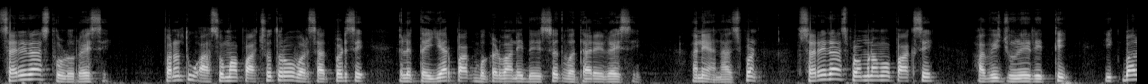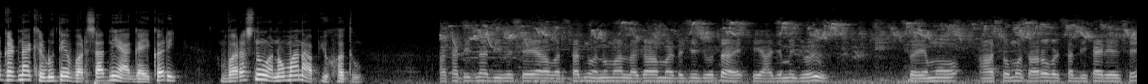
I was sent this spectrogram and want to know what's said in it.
સરેરાશ થોડો રહેશે. પરંતુ આસોમાં પાછોતરો વરસાદ પડશે એટલે તૈયાર પાક બગડવાની દહેશત વધારે રહેશે. અને અનાજ પણ સરેરાશ પ્રમાણમાં પાકશે. આવી જૂની રીતથી ઇકબાલગઢના ખેડૂતે વરસાદની આગાહી કરી વરસનું અનુમાન આપ્યું હતું. આખાતીજના દિવસે આ વરસાદનું અનુમાન લગાવવા માટે જે જોતા એ આજે અમે જોયું. તો એમાં આસોમાં સારો વરસાદ દેખાઈ રહ્યો છે.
